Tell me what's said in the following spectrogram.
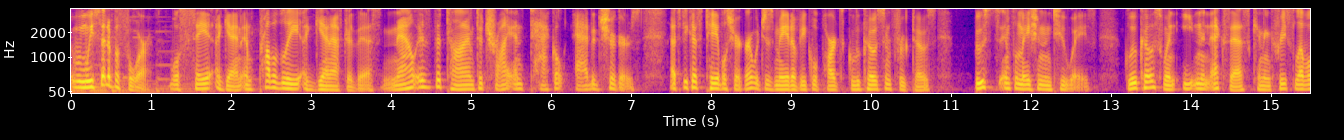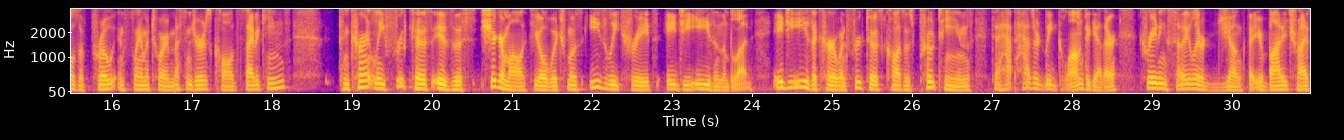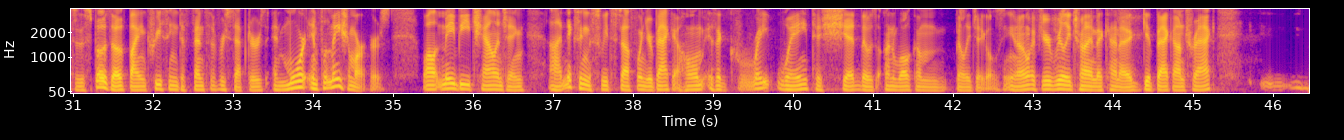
When we've said it before, we'll say it again and probably again after this. Now is the time to try and tackle added sugars. That's because table sugar, which is made of equal parts glucose and fructose, boosts inflammation in two ways. Glucose, when eaten in excess, can increase levels of pro inflammatory messengers called cytokines. Concurrently, fructose is this sugar molecule which most easily creates AGEs in the blood. AGEs occur when fructose causes proteins to haphazardly glom together, creating cellular junk that your body tries to dispose of by increasing defensive receptors and more inflammation markers. While it may be challenging, uh, nixing the sweet stuff when you're back at home is a great way to shed those unwelcome belly jiggles. You know, if you're really trying to kind of get back on track,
